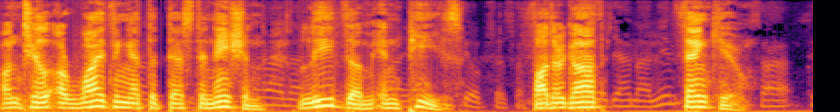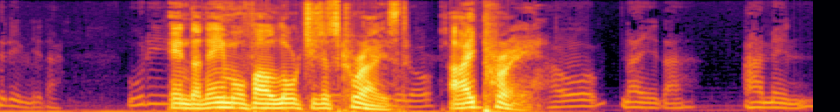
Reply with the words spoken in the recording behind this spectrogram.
Until arriving at the destination, lead them in peace. Father God, thank you. In the name of our Lord Jesus Christ, I pray. 아멘.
